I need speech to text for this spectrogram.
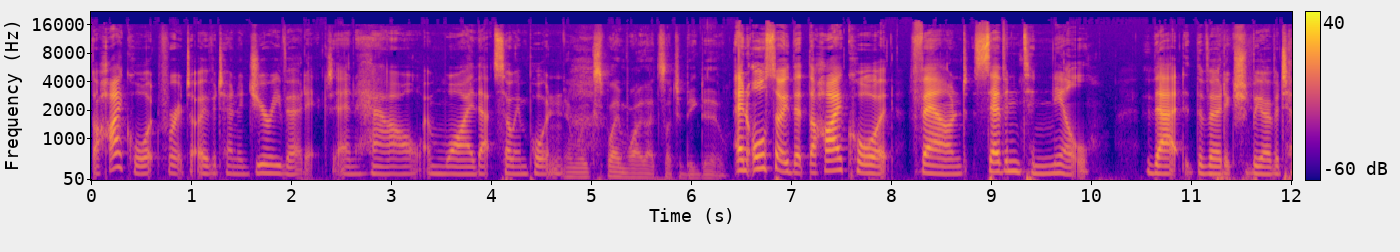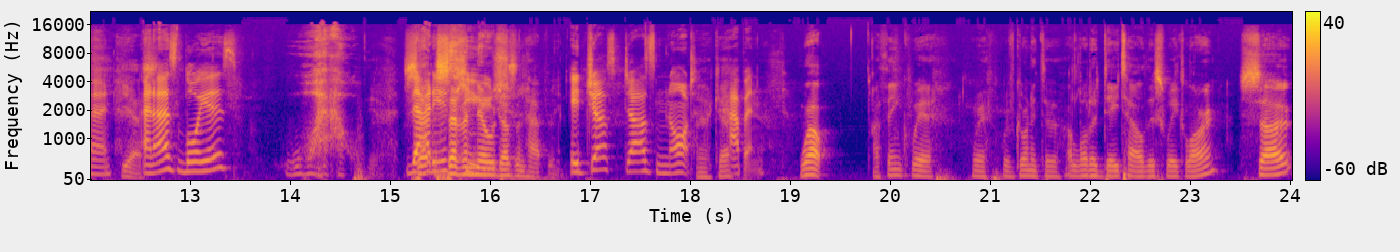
the High Court for it to overturn a jury verdict and how and why that's so important. And we'll explain why that's such a big deal. And also that the High Court found seven to nil that the verdict should be overturned. Yes. And as lawyers, wow. Yeah. That is seven nil doesn't happen. It just does not Okay. happen. Well, I think we're, we're we've gone into a lot of detail this week, Lauren. So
